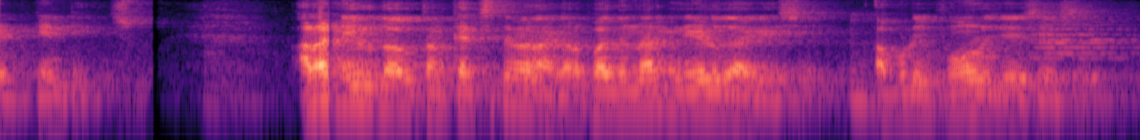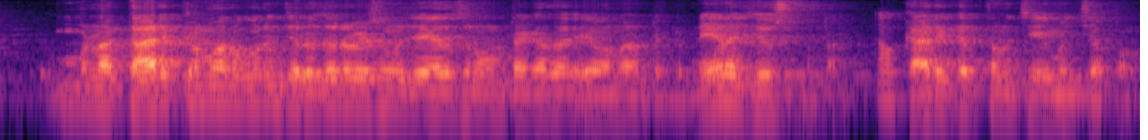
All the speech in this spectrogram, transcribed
గట్టి గెంటిచ్చు అలా నీరు తాగుతాను. ఖచ్చితంగా నాకు. పదిన్నరకి నీళ్ళు తాగేసి అప్పుడు ఈ ఫోన్లు చేసేసి నా కార్యక్రమాల గురించి రిజర్వేషన్లు చేయాల్సిన ఉంటాయి కదా ఏమన్నా అంటే నేనే చేసుకుంటాను కార్యకర్తను చేయమని చెప్పను.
